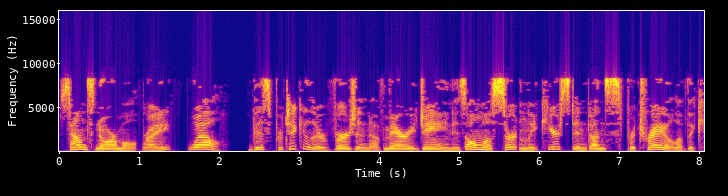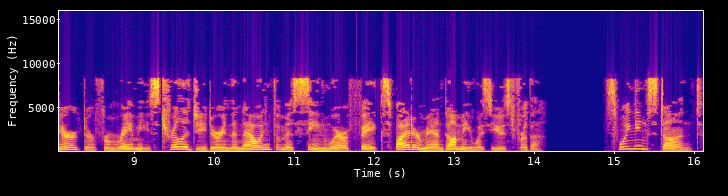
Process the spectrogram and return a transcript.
Sounds normal, right? Well, this particular version of Mary Jane is almost certainly Kirsten Dunst's portrayal of the character from Raimi's trilogy during the now infamous scene where a fake Spider-Man dummy was used for the swinging stunt.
